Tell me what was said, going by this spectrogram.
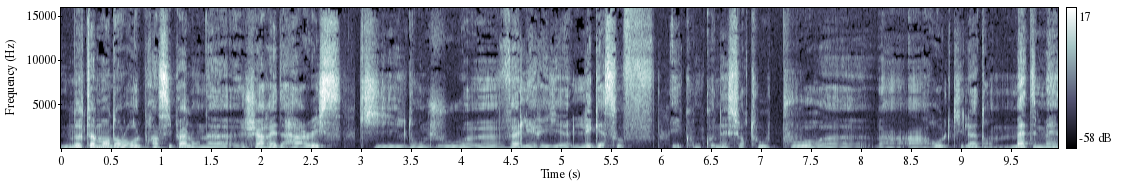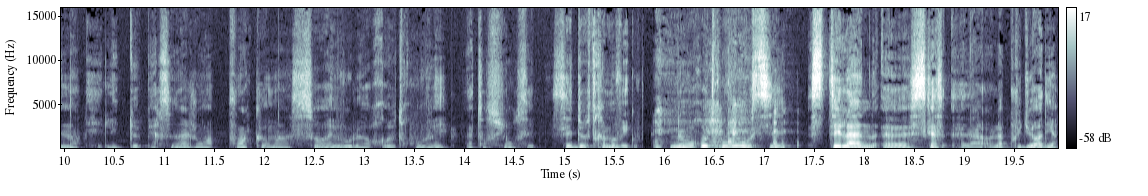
Notamment dans le rôle principal, on a Jared Harris, qui donc joue euh, Valérie Legasov, et qu'on connaît surtout pour euh, ben, un rôle qu'il a dans Mad Men. Et les deux personnages ont un point commun, saurez-vous le retrouver? Attention, c'est- c'est de très mauvais goût. Nous retrouvons aussi Stellan, euh, Skas- alors là plus dur à dire,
